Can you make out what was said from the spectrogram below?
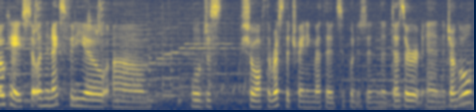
Okay, so in the next video, um, we'll just show off the rest of the training methods. Put it in the desert and the jungle.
